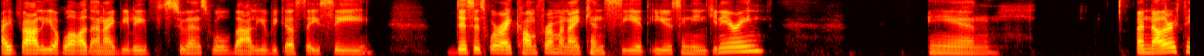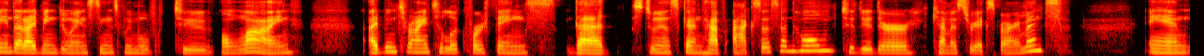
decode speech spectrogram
I value a lot and I believe students will value because they see this is where I come from and I can see it used in engineering. And another thing that I've been doing since we moved to online, I've been trying to look for things that students can have access at home to do their chemistry experiments. And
